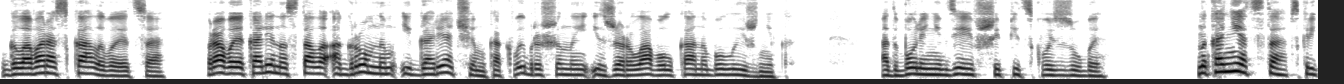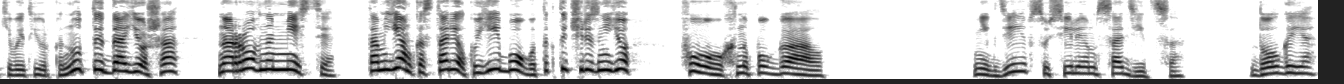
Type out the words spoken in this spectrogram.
Голова раскалывается — Правое колено стало огромным и горячим, как выброшенный из жерла вулкана булыжник. От боли Нигдеев шипит сквозь зубы. «Наконец-то!» — вскрикивает Юрка. «Ну ты даешь, а! На ровном месте! Там ямка с тарелку, ей-богу! Так ты через нее... Фух, напугал!» Нигдеев с усилием садится. «Долго я?»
